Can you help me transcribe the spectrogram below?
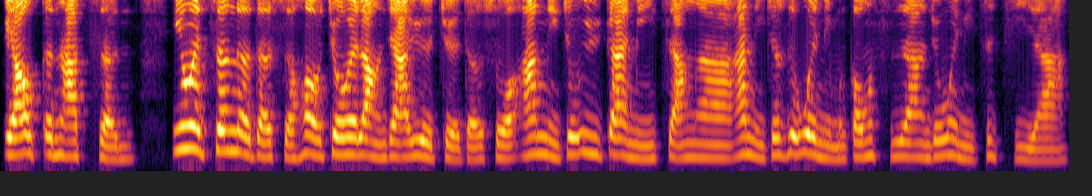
不要跟他争，因为争了的时候，就会让人家越觉得说啊，你就欲盖弥彰啊，啊，你就是为你们公司啊，你就为你自己啊，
